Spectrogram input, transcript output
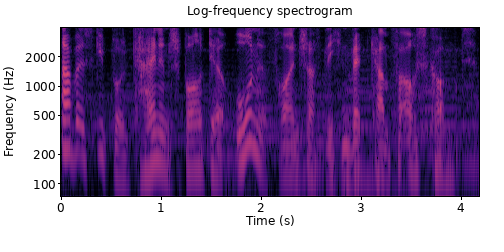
Aber es gibt wohl keinen Sport, der ohne freundschaftlichen Wettkampf auskommt.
